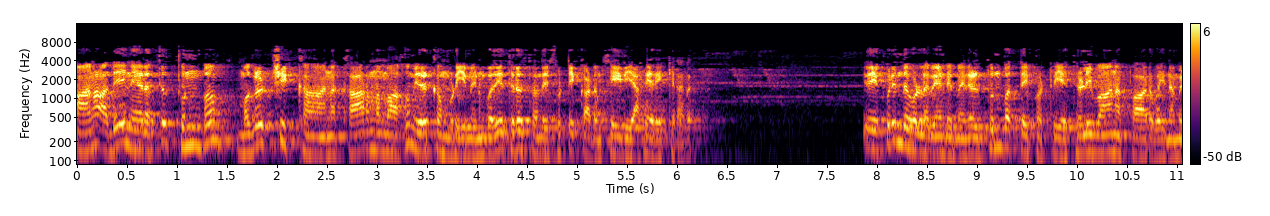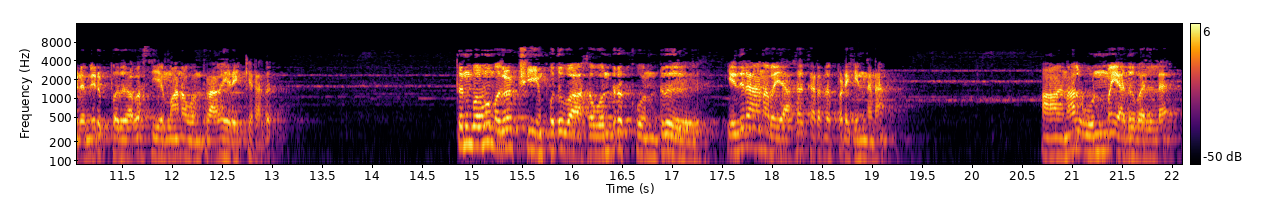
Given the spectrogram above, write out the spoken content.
ஆனால் அதே நேரத்தில் துன்பம் மகிழ்ச்சிக்கான காரணமாகவும் இருக்க முடியும் என்பதை திருத்தந்தை சுட்டிக்காட்டும் செய்தியாக இருக்கிறது. இதை புரிந்து கொள்ள வேண்டும் எனில் துன்பத்தை பற்றிய தெளிவான பார்வை நம்மிடம் இருப்பது அவசியமான ஒன்றாக இருக்கிறது. துன்பமும் மகிழ்ச்சியும் பொதுவாக ஒன்றுக்கு ஒன்று எதிரானவையாக கருதப்படுகின்றன. ஆனால் உண்மை அதுவல்ல.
